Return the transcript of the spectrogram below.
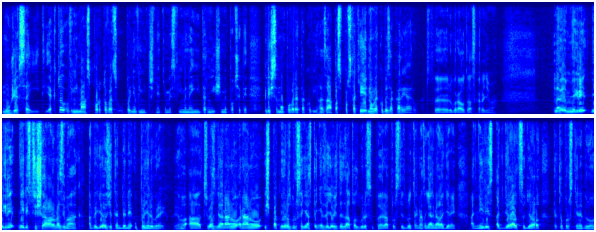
může sejít? Jak to vnímá sportovec úplně vnitřně těmi svými nejníternějšími pocity, když se mu povede takovýhle zápas v podstatě jednou jakoby za kariéru? To je dobrá otázka, Radíme nevím, někdy, někdy, někdy jsi přišel ráno na zimák a věděl, že ten den je úplně dobrý. Jo? Hmm. A třeba jsi měl ráno, ráno i špatný rozbrusení a stejně jsi věděl, že ten zápas bude super a prostě jsi byl tak na to nějak naladěný. A někdy, ať dělal, co dělal, tak to prostě nebylo.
